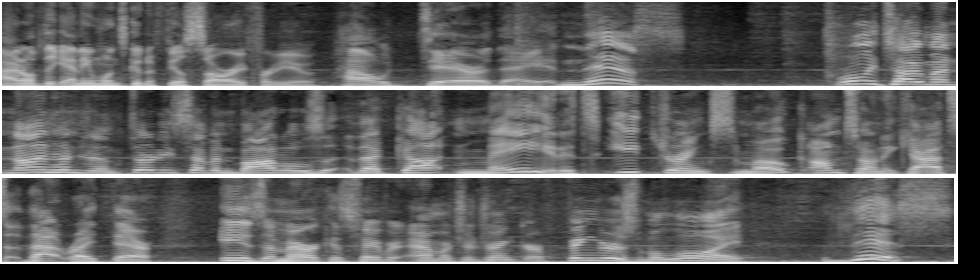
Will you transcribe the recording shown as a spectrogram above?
I don't think anyone's going to feel sorry for you. How dare they? And this, we're only talking about 937 bottles that got made. It's Eat, Drink, Smoke. I'm Tony Katz. That right there is America's favorite amateur drinker, Fingers Malloy. This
